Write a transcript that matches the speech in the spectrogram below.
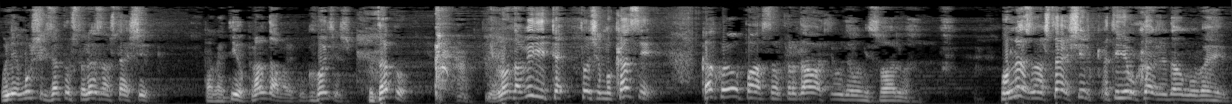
On je mušrik zato što ne zna šta je širk. Pa ga ti opravdavaj kako hoćeš. Tako? Jer onda vidite, to ćemo kasnije, kako je opasno opravdavati ljude u ovim stvarima. On ne zna šta je širk, a ti njemu kaže da mu vehim.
